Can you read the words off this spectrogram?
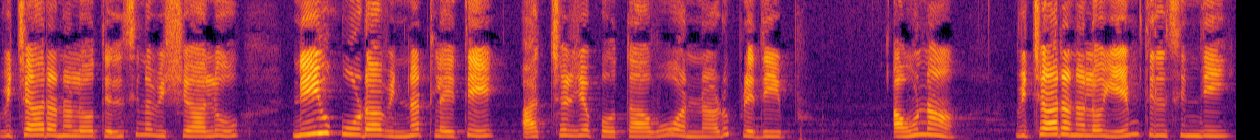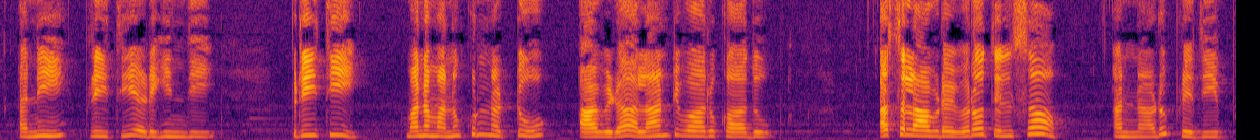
విచారణలో తెలిసిన విషయాలు నీవు కూడా విన్నట్లయితే ఆశ్చర్యపోతావు అన్నాడు ప్రదీప్. అవునా? విచారణలో ఏం తెలిసింది? అని ప్రీతి అడిగింది. ప్రీతి మనం అనుకున్నట్టు ఆవిడ అలాంటివారు కాదు. అసలు ఆవిడ ఎవరో తెలుసా? అన్నాడు ప్రదీప్.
